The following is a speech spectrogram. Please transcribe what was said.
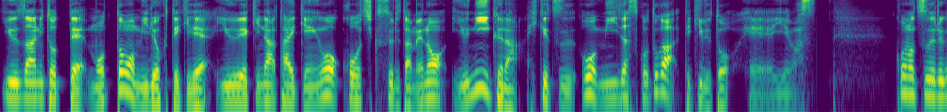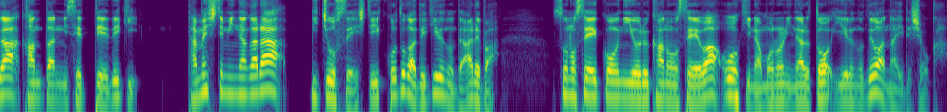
ユーザーにとって最も魅力的で有益な体験を構築するためのユニークな秘訣を見出すことができると、え言えます。このツールが簡単に設定でき、試してみながら微調整していくことができるのであれば、その成功による可能性は大きなものになると言えるのではないでしょうか。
